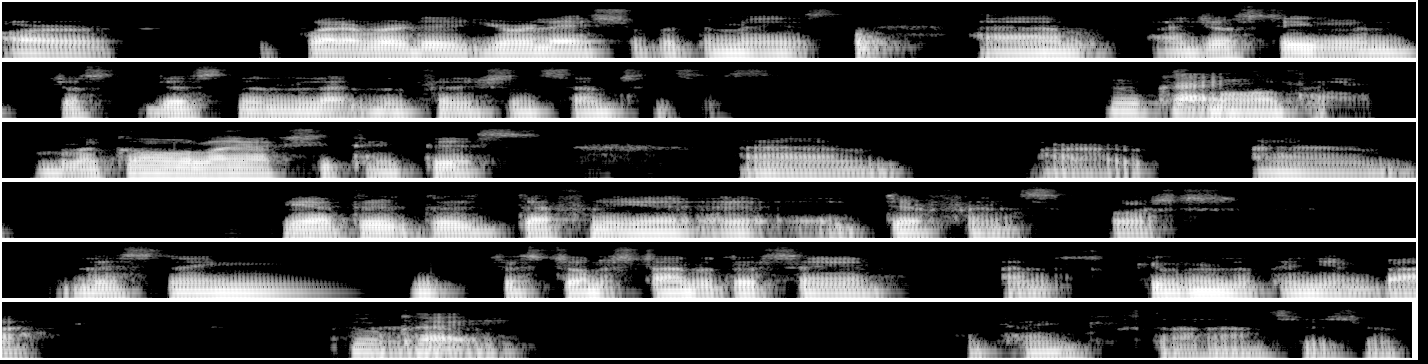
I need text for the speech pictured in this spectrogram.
or whatever the, your relationship with them is, um, and just even just listening and letting them finish in sentences. Okay. Small thing. I'm like, oh, well, I actually think this. Um, or, um, yeah, there, there's definitely a, a, difference, but listening just to understand what they're saying and giving an opinion back. Okay. Um, I think if that answers your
